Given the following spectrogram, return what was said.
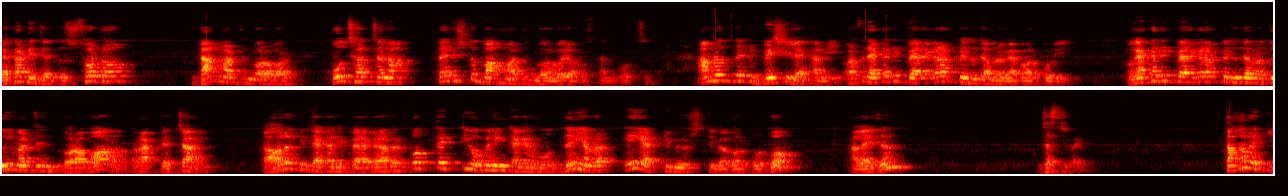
লেখাটি যেহেতু ছোট, ডান মার্জিন বরাবর পৌঁছাচ্ছে না তাই এটি শুধু বাম মার্জিন বরাবরই অবস্থান করছে। আমরা যদি একটু বেশি লেখা নিই, অর্থাৎ একাধিক প্যারাগ্রাফকে যদি আমরা ব্যবহার করি এবং একাধিক প্যারাগ্রাফকে যদি আমরা দুই মার্জিন বরাবর রাখতে চাই, তাহলে কিন্তু একাধিক প্যারাগ্রাফের প্রত্যেকটি ওপেনিং ট্যাগের মধ্যেই আমরা এই অ্যাট্রিবিউটসটি ব্যবহার করব। অ্যালাইজন জাস্টিফাই তাহলে কি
